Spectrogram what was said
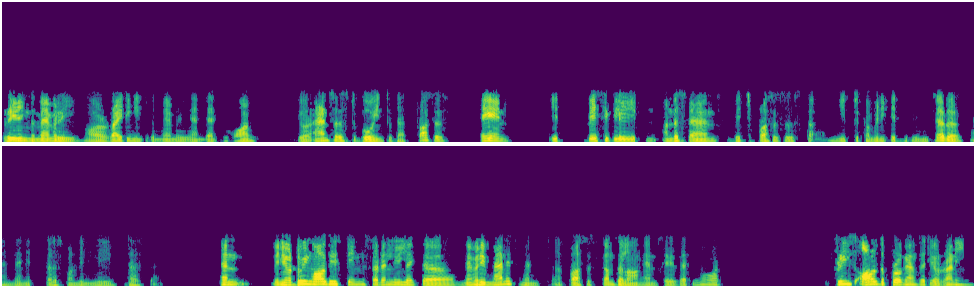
reading the memory or writing into the memory and then you want your answers to go into that process. Again it basically understands which processes need to communicate between each other and then it correspondingly does that. And when you are doing all these things suddenly like the memory management uh, process comes along and says that you know what? Freeze all the programs that you're running.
